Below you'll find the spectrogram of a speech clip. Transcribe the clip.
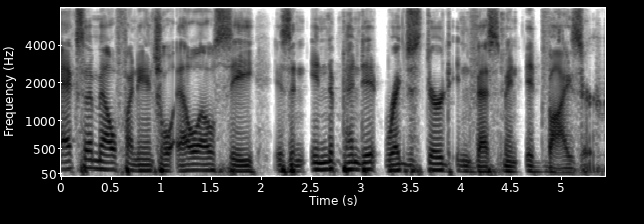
XML Financial LLC is an independent registered investment advisor.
